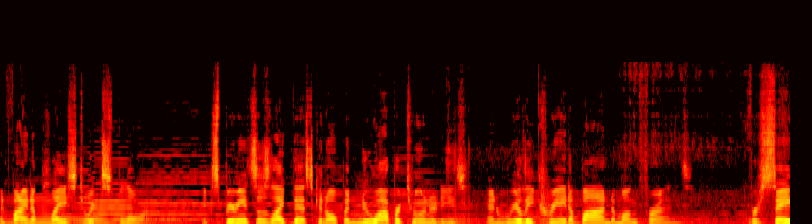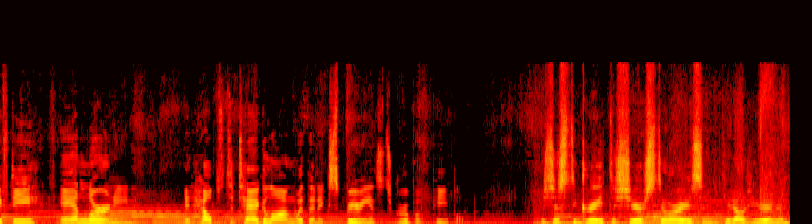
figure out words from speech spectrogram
and find a place to explore. Experiences like this can open new opportunities and really create a bond among friends. For safety and learning, it helps to tag along with an experienced group of people. It's just great to share stories and get out here and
